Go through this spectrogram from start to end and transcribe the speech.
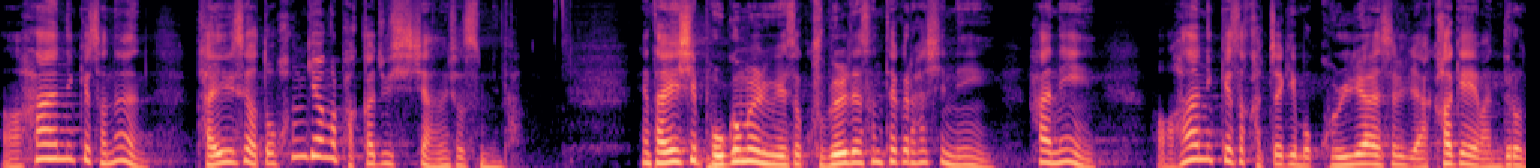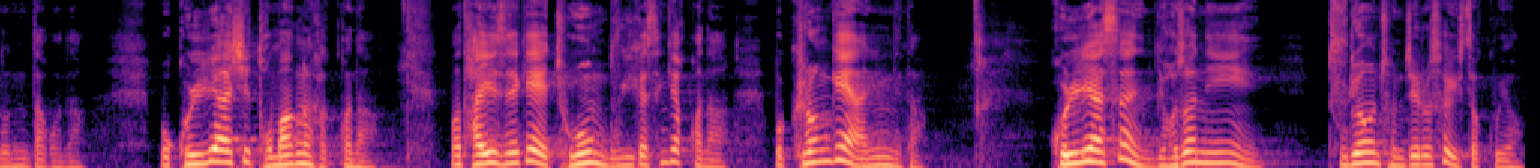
어, 하나님께서는 다윗의 어떤 환경을 바꿔주시지 않으셨습니다. 다윗이 복음을 위해서 구별된 선택을 하시니 하니 어, 하나님께서 갑자기 뭐 골리앗을 약하게 만들어 놓는다거나 뭐 골리앗이 도망을 갔거나 뭐 다윗에게 좋은 무기가 생겼거나 뭐 그런 게 아닙니다. 골리앗은 여전히 두려운 존재로 서 있었고요.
